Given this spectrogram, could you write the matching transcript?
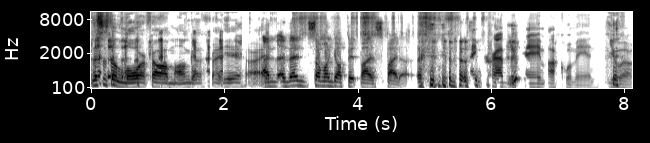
this is the lore for our manga right here. All right. And and then someone got bit by a spider. And Crab became Aquaman. You are.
